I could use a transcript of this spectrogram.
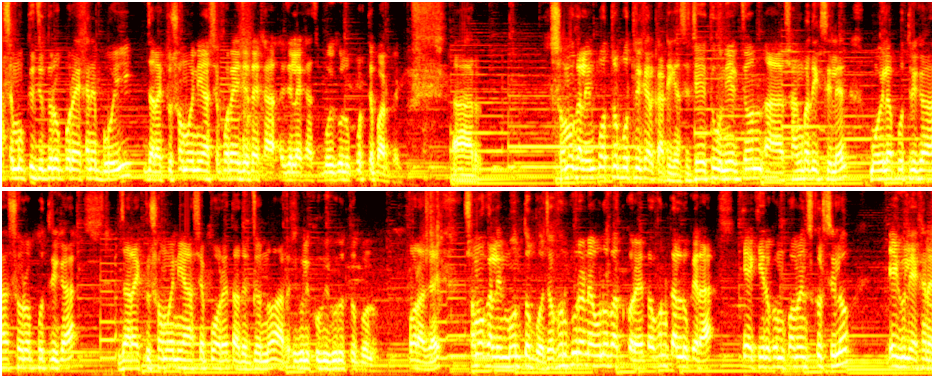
আছে মুক্তিযুদ্ধের উপরে এখানে বই, যারা একটু সময় নিয়ে আসে পরে যে দেখা যে লেখা আছে, বইগুলো পড়তে পারবেন। আর সমকালীন পত্র পত্রিকার কাটিং আছে। যেহেতু উনি একজন সাংবাদিক ছিলেন, মহিলা পত্রিকা, সৌরভ পত্রিকা, যারা একটু সময় নিয়ে আসে পড়ে তাদের জন্য আর এগুলি খুবই গুরুত্বপূর্ণ। পড়া যায়। সমকালীন মন্তব্য, যখন কোরআনে অনুবাদ করে, তখনকার লোকেরা কে কীরকম কমেন্টস করছিল, এগুলি এখানে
